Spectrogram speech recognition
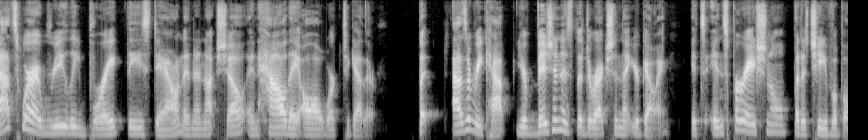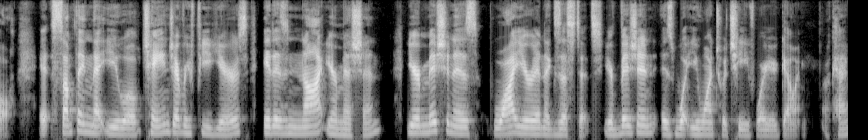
that's where I really break these down in a nutshell and how they all work together. But as a recap, your vision is the direction that you're going. It's inspirational, but achievable. It's something that you will change every few years. It is not your mission. Your mission is why you're in existence. Your vision is what you want to achieve, where you're going. Okay.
